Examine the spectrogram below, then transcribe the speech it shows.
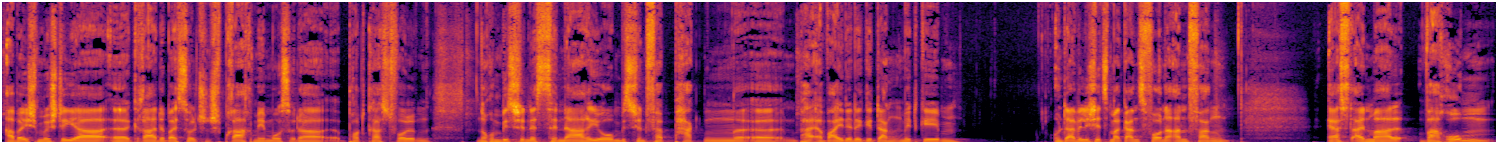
Aber ich möchte ja äh, gerade bei solchen Sprachmemos oder äh, Podcast-Folgen noch ein bisschen das Szenario, ein bisschen verpacken, äh, ein paar erweiterte Gedanken mitgeben. Und da will ich jetzt mal ganz vorne anfangen. Erst einmal, warum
